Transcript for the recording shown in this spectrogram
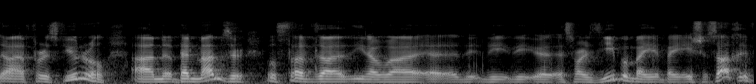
uh, for his funeral, um, Ben Mamzer will still have, uh, you know, uh, the, the, the uh, as far as Yibum by, by Esha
